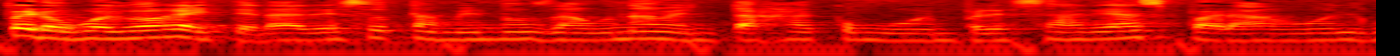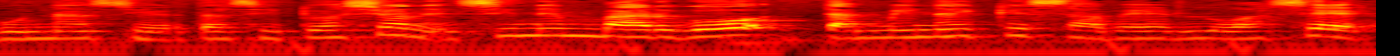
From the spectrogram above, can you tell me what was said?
Pero vuelvo a reiterar, eso también nos da una ventaja como empresarias para algunas ciertas situaciones. Sin embargo, también hay que saberlo hacer.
